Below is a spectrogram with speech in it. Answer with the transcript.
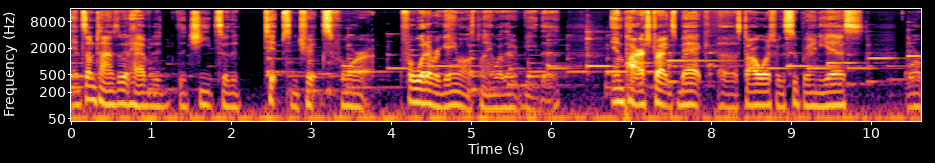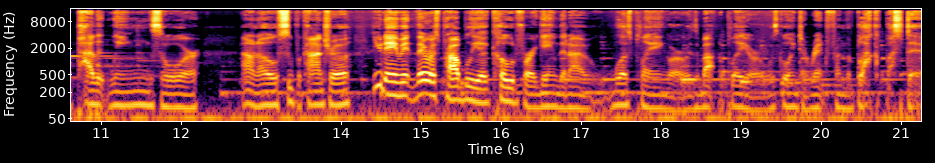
and sometimes it would have the, the cheats or the tips and tricks for for whatever game I was playing, whether it be the Empire Strikes Back, uh, Star Wars for the Super NES, or Pilotwings, or I don't know, Super Contra, you name it. There was probably a code for a game that I was playing, or was about to play, or was going to rent from the Blockbuster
